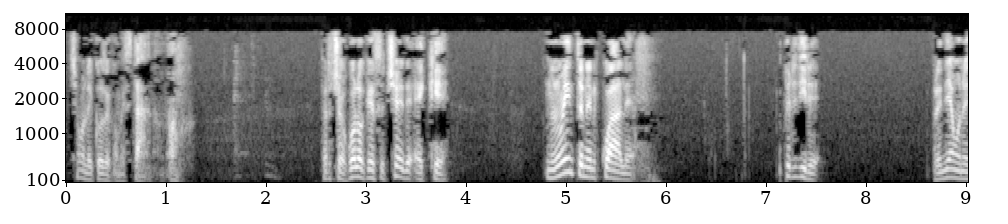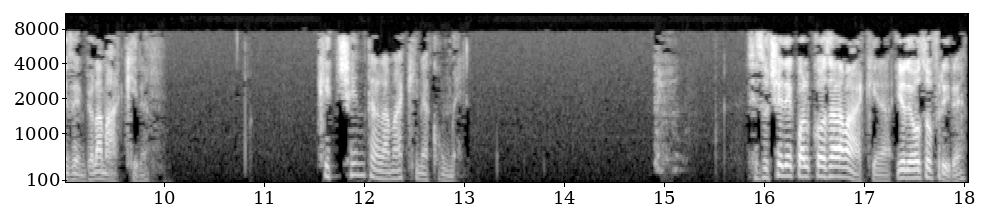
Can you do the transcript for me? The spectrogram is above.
Diciamo le cose come stanno, no? Perciò quello che succede è che nel momento nel quale, per dire, prendiamo un esempio, la macchina che c'entra la macchina con me? Se succede qualcosa alla macchina, io devo soffrire?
